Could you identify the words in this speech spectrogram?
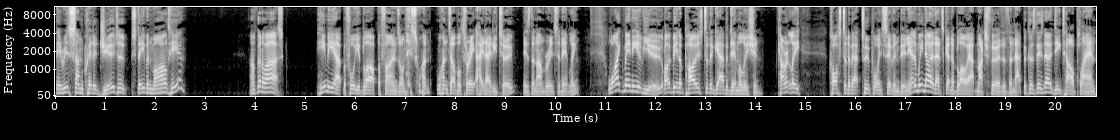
there is some credit due to Steven Miles here? I've got to ask hear me out before you blow up the phones on this one. One double three eight eighty two is the number, incidentally. Like many of you, I've been opposed to the Gabba demolition. Currently costed about 2.7 billion, and we know that's going to blow out much further than that because there's no detailed plan,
